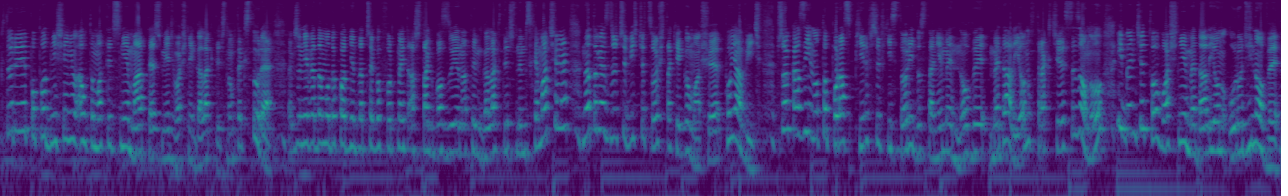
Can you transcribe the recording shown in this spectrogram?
który po podniesieniu automatycznie ma też mieć właśnie galaktyczną teksturę. Także nie wiadomo dokładnie dlaczego Fortnite aż tak bazuje na tym galaktycznym schemacie, natomiast rzeczywiście coś takiego ma się pojawić. Przy okazji, no to po raz pierwszy w historii dostaniemy nowy medalion w trakcie sezonu i będzie to właśnie medalion urodzinowy.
